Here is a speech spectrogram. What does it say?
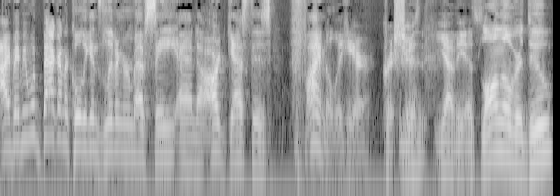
All right, baby, we're back on the Cooligans Living Room FC, and uh, our guest is finally here. Christian. Yeah, the it's long overdue,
